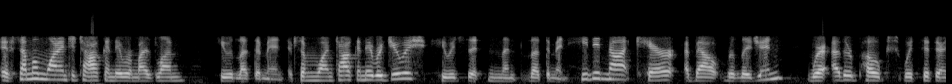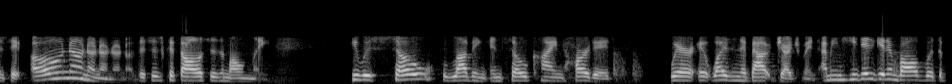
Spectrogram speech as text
if someone wanted to talk and they were Muslim, he would let them in. If someone wanted to talk and they were Jewish, he would sit and let them in. He did not care about religion, where other popes would sit there and say, "Oh no, no, no, no, no, this is Catholicism only." He was so loving and so kind-hearted where it wasn't about judgment. I mean, he did get involved with the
